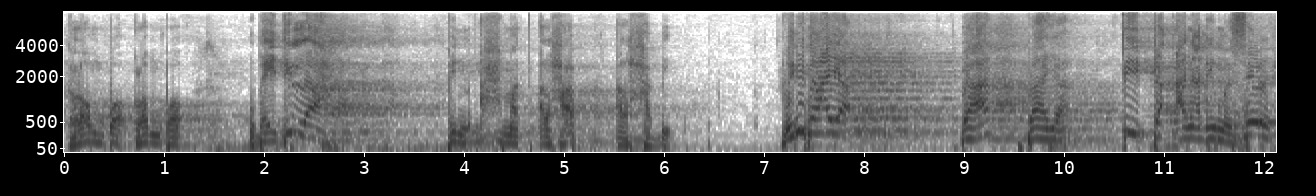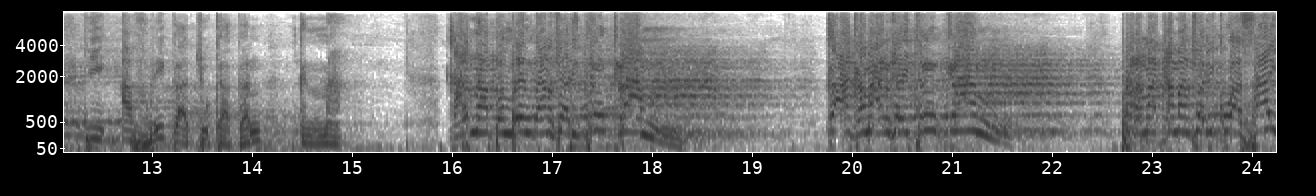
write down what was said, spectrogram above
Kelompok-kelompok. Ubaidillah bin Ahmad Al-Hab Al-Habib. Ini bahaya. Bah bahaya tidak hanya di Mesir di Afrika juga kan kena. Karena pemerintahan sudah dicengkram. Keagamaan sudah dicengkram. Permakaman sudah dikuasai.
